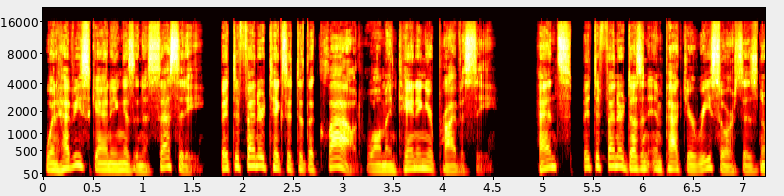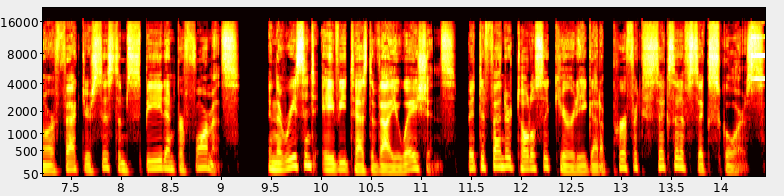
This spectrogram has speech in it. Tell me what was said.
When heavy scanning is a necessity, Bitdefender takes it to the cloud while maintaining your privacy. Hence, Bitdefender doesn't impact your resources nor affect your system's speed and performance. In the recent AV test evaluations, Bitdefender Total Security got a perfect 6 out of 6 scores.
